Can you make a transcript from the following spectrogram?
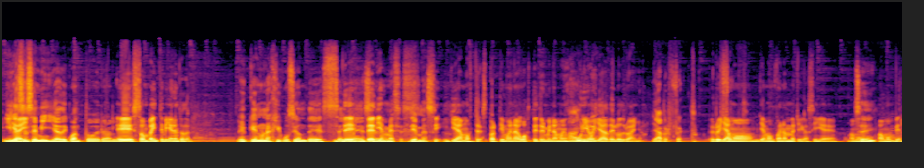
y, de esa ahí, semilla de cuánto era? el- eh, son 20 millones en total. Eh, que en una ejecución de 6 De, meses. de 10 meses. 10 meses. Sí, llevamos 3. Partimos en agosto y terminamos en Ah, junio bueno. ya del otro año. Ya, perfecto. Pero ya Perfecto. hemos, ya hemos buenas métricas, así que vamos, ¿Sí? vamos bien.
